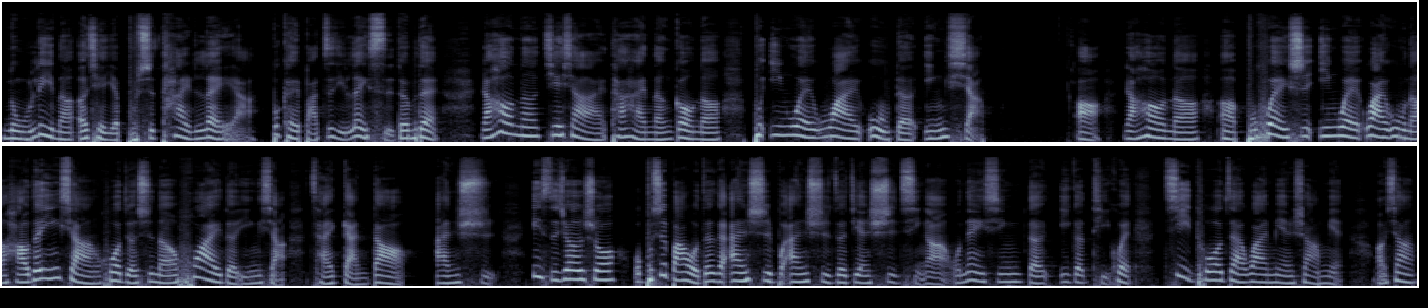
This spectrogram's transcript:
努力呢，而且也不是太累啊，不可以把自己累死，对不对？然后呢，接下来他还能够呢，不因为外物的影响啊，然后呢，呃，不会是因为外物呢好的影响，或者是呢坏的影响，才感到安适。意思就是说，我不是把我这个安适不安适这件事情啊，我内心的一个体会寄托在外面上面啊，像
